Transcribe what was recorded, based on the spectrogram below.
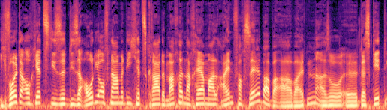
Ich wollte auch jetzt diese, diese Audioaufnahme, die ich jetzt gerade mache, nachher mal einfach selber bearbeiten. Also äh, das geht,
